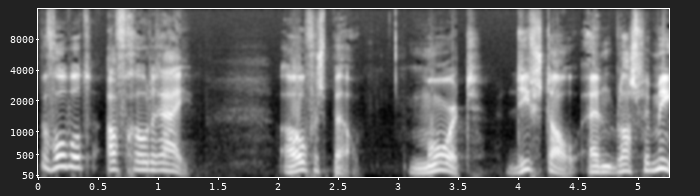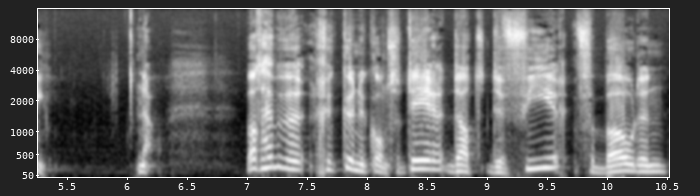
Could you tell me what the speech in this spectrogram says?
Bijvoorbeeld afgoderij, overspel, moord, diefstal en blasfemie. Nou, wat hebben we kunnen constateren? Dat de vier verboden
